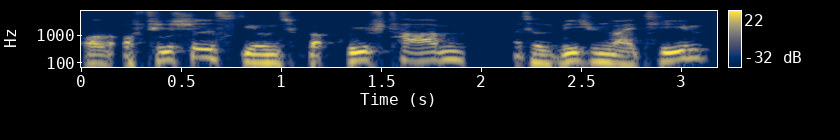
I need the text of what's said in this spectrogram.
Officials, die uns überprüft haben, also mich und mein Team.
